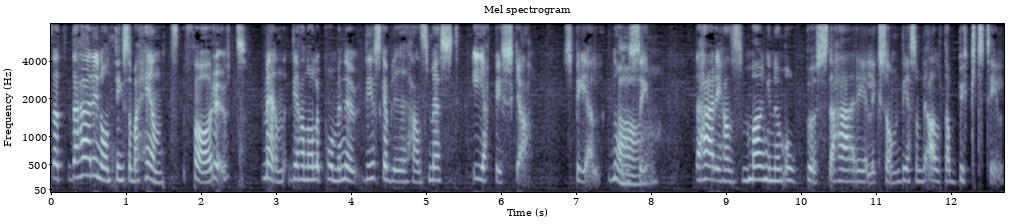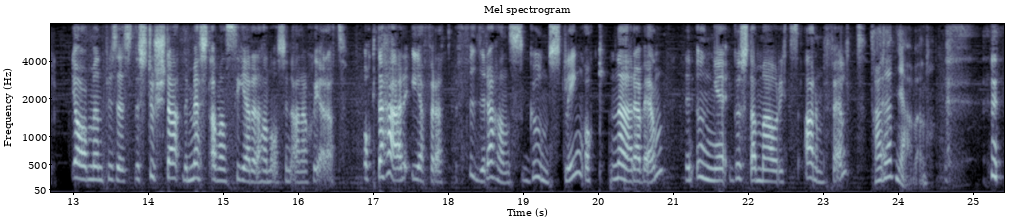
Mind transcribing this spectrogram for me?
Så att det här är någonting som har hänt förut. Men det han håller på med nu, det ska bli hans mest episka spel någonsin. Det här är hans magnum opus, det här är liksom det som det allt har byggt till. Ja men precis, det största, det mest avancerade han någonsin arrangerat. Och det här är för att fira hans gunstling och nära vän, den unge Gustav Maurits Armfelt. Ja, den jäveln.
